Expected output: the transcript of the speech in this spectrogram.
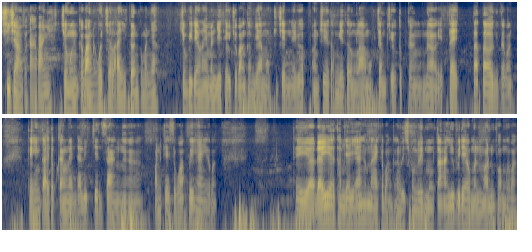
Xin chào tất cả các bạn nha, chào mừng các bạn đã quay trở lại với kênh của mình nha. Trong video này mình giới thiệu cho bạn tham gia một chương trình để góp ăn chia tổng giải thưởng là 100 triệu top cần NFT Starter các bạn. Thì hiện tại top cần này đã list trên sàn ờ, uh, PancakeSwap V2 các bạn. Thì ờ, để tham gia dự án hôm nay các bạn cần list phần link mô tả dưới video mình mở đường phong các bạn.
